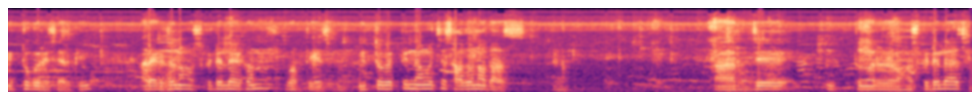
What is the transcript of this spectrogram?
মৃত্যু করেছে আর কি। আর একজন হসপিটালে এখন ভর্তি আছে। মৃত্যু ব্যক্তির নাম হচ্ছে সাধনা দাস। আর যে তোমার হসপিটালে আছে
